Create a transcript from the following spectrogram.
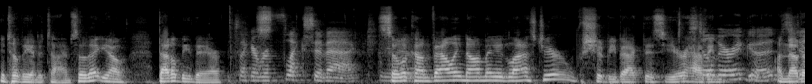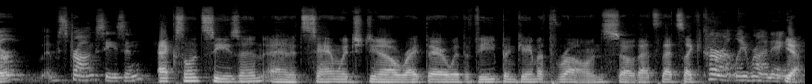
until the end of time. So that you know that'll be there. It's like a reflexive act. Silicon know. Valley nominated last year should be back this year. Still having very good. Another Still strong season. excellent season, and it's sandwiched, you know, right there with the Veep and Game of Thrones. So that's that's like, Currently running. yeah,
